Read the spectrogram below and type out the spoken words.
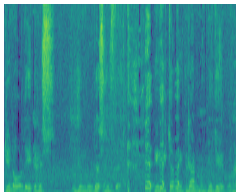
Dün oradaydınız, bugün buradasınız da. Bir vitamin falan mı? Ne diyor bunun?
